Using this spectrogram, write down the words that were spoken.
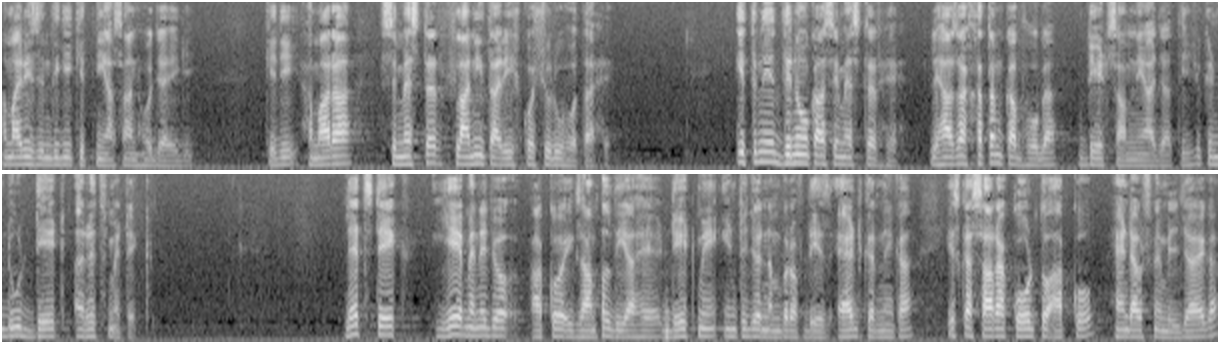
ہماری زندگی کتنی آسان ہو جائے گی۔ کہ جی ہمارا سیمسٹر فلانی تاریخ کو شروع ہوتا ہے۔ اتنے دنوں کا سیمسٹر ہے۔ لہذا ختم کب ہوگا؟ ڈیٹ سامنے آ جاتی ہے. You can do date arithmetic let's take یہ میں نے جو آپ کو اگزامپل دیا ہے ڈیٹ میں integer number of days add کرنے کا، اس کا سارا کوڈ تو آپ کو ہینڈ آؤٹس میں مل جائے گا.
